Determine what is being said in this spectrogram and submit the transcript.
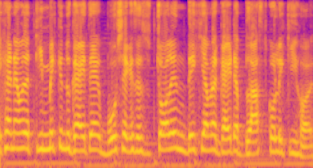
এখানে আমাদের টিমমেট কিন্তু গাড়িতে বসে গেছে। চলেন দেখি আমরা গাড়িটা ব্লাস্ট করলে কি হয়।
